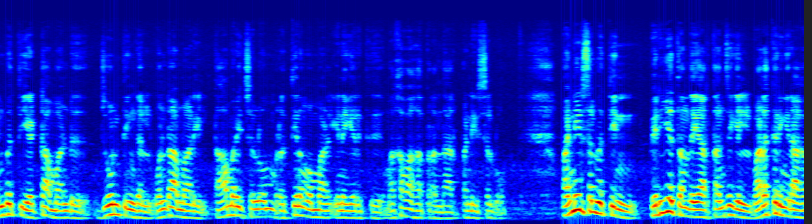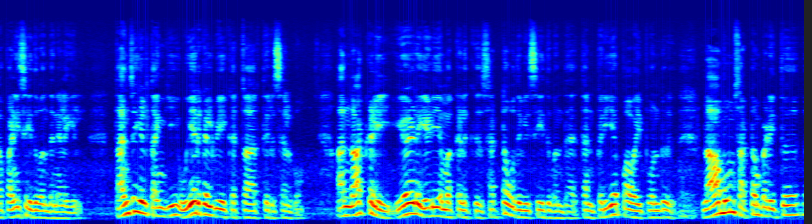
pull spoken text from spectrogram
எண்பத்தி எட்டாம் ஆண்டு ஜூன் திங்கள் ஒன்றாம் நாளில் தாமரை செல்வம் ரத்தினம் அம்மாள் இணையருக்கு மகவாக பிறந்தார் பன்னீர்செல்வம். பன்னீர்செல்வத்தின் பெரிய தந்தையார் தஞ்சையில் வழக்கறிஞராக பணி செய்து வந்த நிலையில் தஞ்சையில் தங்கி உயர்கல்வியை கற்றார் திரு செல்வம். அந்நாட்களில் ஏழை எளிய மக்களுக்கு சட்ட உதவி செய்து வந்த தன் பெரியப்பாவை போன்று நாமும் சட்டம் படித்து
